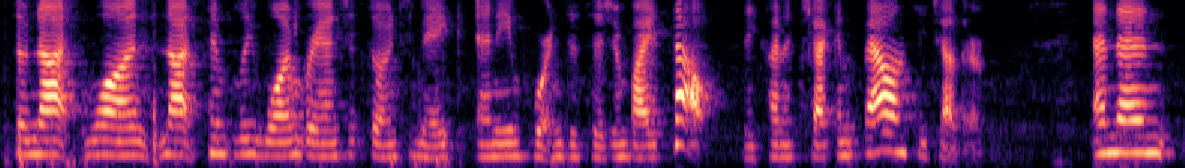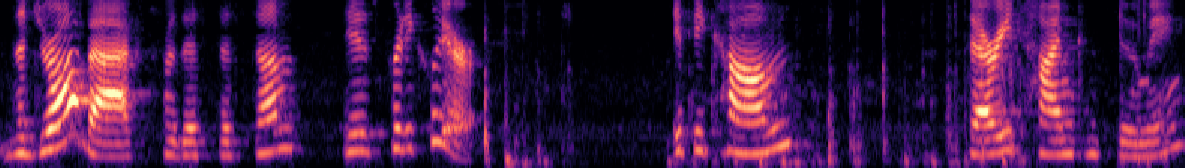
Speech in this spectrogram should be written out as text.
So not one, not simply one branch is going to make any important decision by itself. They kind of check and balance each other. And then the drawbacks for this system is pretty clear. It becomes very time consuming.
